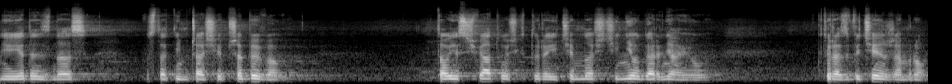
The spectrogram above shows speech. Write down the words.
nie jeden z nas w ostatnim czasie przebywał. To jest światłość, której ciemności nie ogarniają, która zwycięża mrok.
